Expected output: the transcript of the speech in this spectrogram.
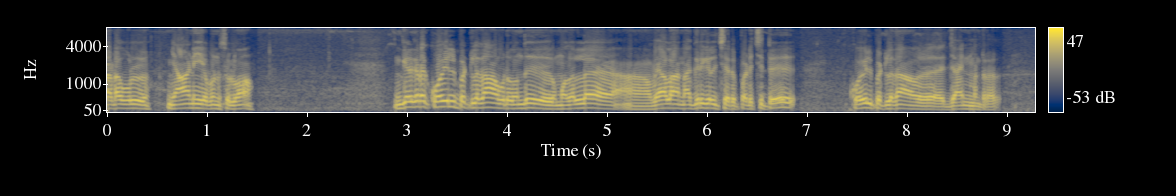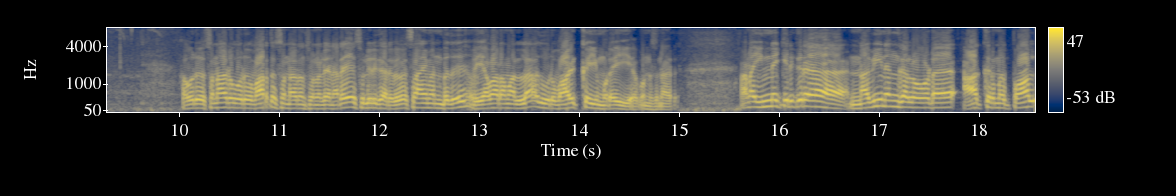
கடவுள் ஞானி அப்படின்னு சொல்லுவோம் இங்கே இருக்கிற கோயில்பேட்டில் தான் அவர் வந்து முதல்ல வேளாண் அக்ரிகல்ச்சர் படிச்சுட்டு கோயில்பேட்டில் தான் அவர் ஜாயின் பண்ணுறாரு அவர் சொன்னார் ஒரு வார்த்தை சொன்னார்னு சொன்னாலே நிறைய சொல்லியிருக்காரு. விவசாயம் என்பது வியாபாரம் அல்ல அது ஒரு வாழ்க்கை முறை அப்படின்னு சொன்னார். ஆனால் இன்றைக்கி இருக்கிற நவீனங்களோட ஆக்கிரமிப்பால்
